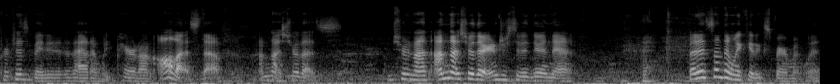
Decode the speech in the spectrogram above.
participated in that and we paired on all that stuff. I'm not sure that's I'm sure not I'm not sure they're interested in doing that. but it's something we could experiment with.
